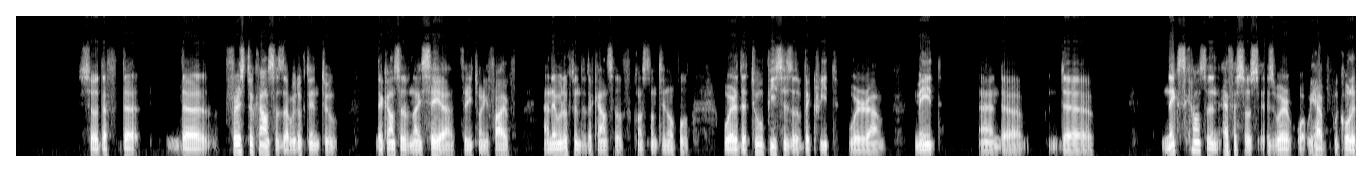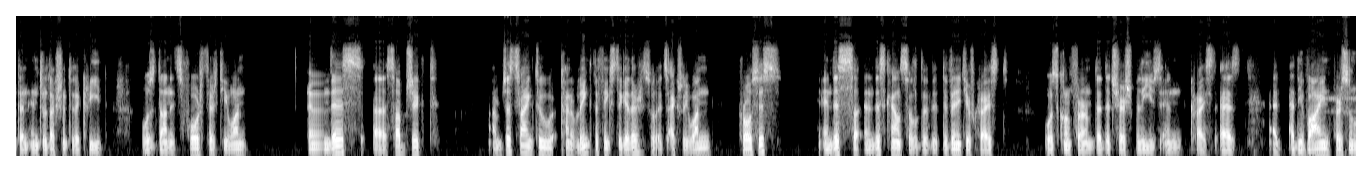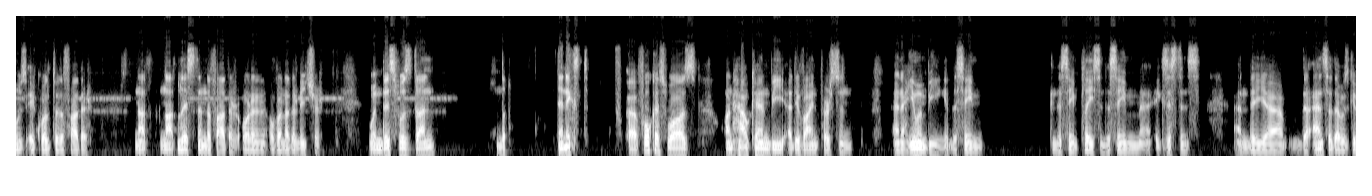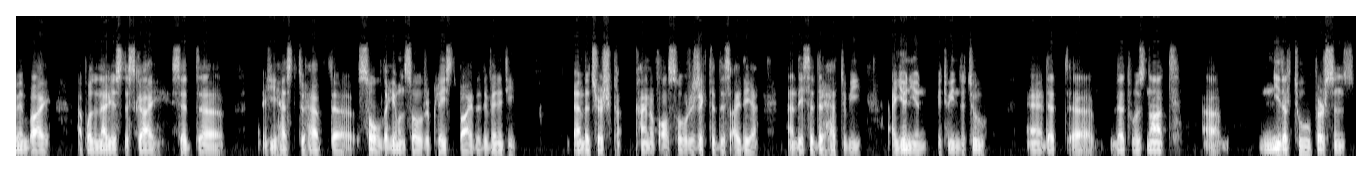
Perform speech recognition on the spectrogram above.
So the the the first two councils that we looked into, the Council of Nicaea 325, and then we looked into the Council of Constantinople, where the two pieces of the creed were um, made, and uh, the next council in Ephesus is where what we have we call it an introduction to the creed was done. It's 431, and this uh, subject. I'm just trying to kind of link the things together. So it's actually one process in this in this council the, the, divinity of christ was confirmed that the church believes in christ as a, a divine person who's equal to the father not not less than the father or an, of another nature. When this was done the, the next uh, focus was on how can be a divine person and a human being in the same in the same place in the same uh, existence. And the uh, the answer that was given by Apollinarius, this guy, said uh, he has to have the soul, the human soul, replaced by the divinity. And the church kind of also rejected this idea, and they said there had to be a union between the two, and that uh, that was not um, neither two persons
